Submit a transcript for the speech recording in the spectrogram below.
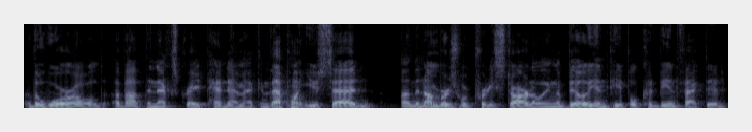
the world about the next great pandemic. And at that point, you said uh, the numbers were pretty startling. A billion people could be infected,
